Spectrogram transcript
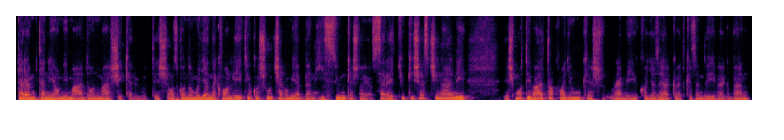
teremteni, ami Mádon már sikerült. És azt gondolom, hogy ennek van létjogosultság, ami ebben hiszünk, és nagyon szeretjük is ezt csinálni, és motiváltak vagyunk, és reméljük, hogy az elkövetkezendő években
